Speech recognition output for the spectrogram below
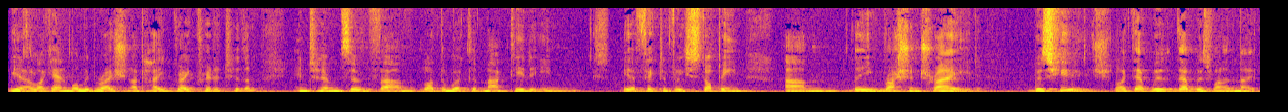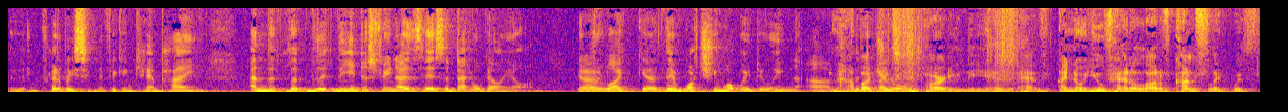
you know, like Animal Liberation. I pay great credit to them in terms of um, like the work that Mark did in effectively stopping um, the Russian trade was huge. Like that was that was one of the most incredibly significant campaign, and the the, the industry knows there's a battle going on. You know, like uh, they're watching what we're doing. Um, And how about your own party, Lee? Has, have, I know you've had a lot of conflict with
